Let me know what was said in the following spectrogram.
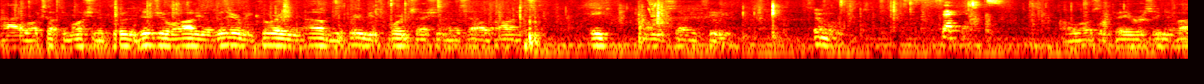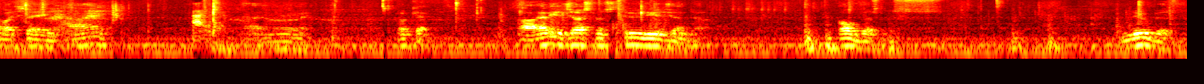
I will accept the motion to approve the digital audio video recording of the previous board session that was held August eighth, twenty seventeen. So moved. Second. All those in favor signify by saying aye. Aye. Aye, all right. Okay. Uh, any adjustments to the agenda? Old business? New business?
